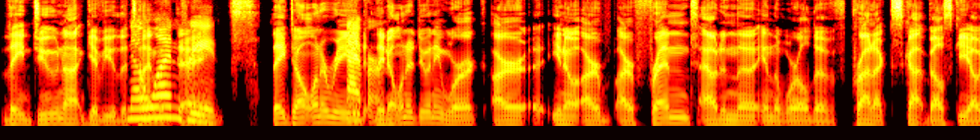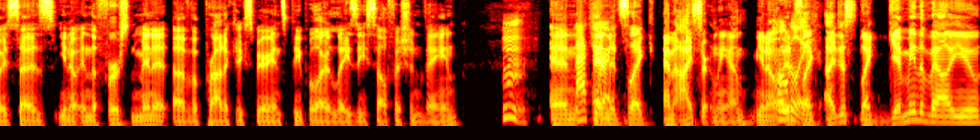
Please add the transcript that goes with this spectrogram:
They do not give you the no time one of day. reads. They don't want to read. Ever. They don't want to do any work. Our uh, you know our our friend out in the in the world of product, Scott Belsky, always says you know in the first minute of a product experience, people are lazy, selfish, and vain. Mm, and accurate. and it's like and I certainly am you know totally. it's like I just like give me the value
